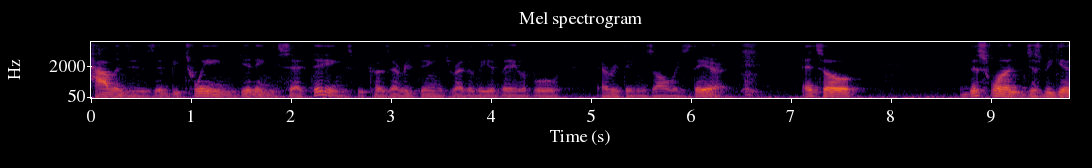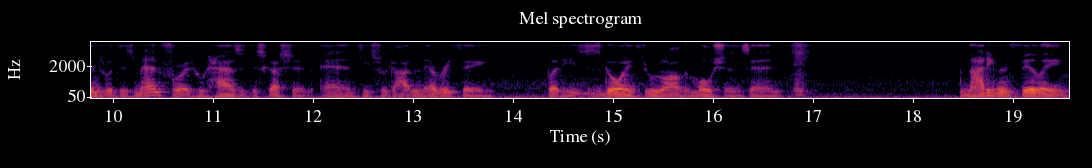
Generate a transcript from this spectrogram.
challenges in between getting said things because everything is readily available, everything is always there. And so this one just begins with this Manfred who has a discussion and he's forgotten everything, but he's just going through all the motions and not even feeling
